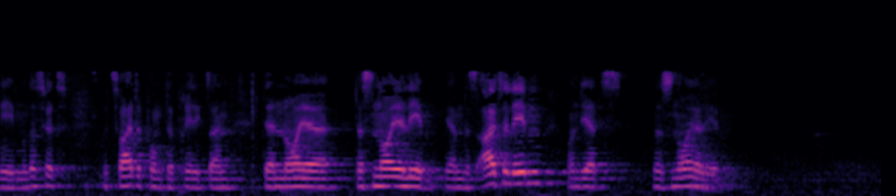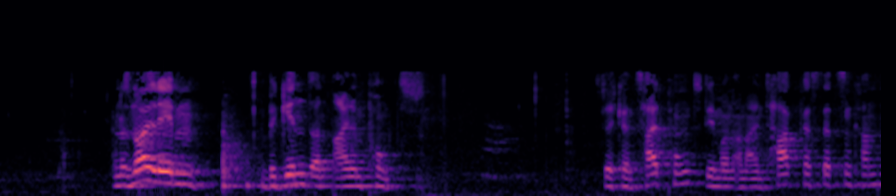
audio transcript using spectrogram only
leben. Und das wird der zweite Punkt der Predigt sein, der neue, das neue Leben. Wir haben das alte Leben und jetzt das neue Leben. Und das neue Leben beginnt an einem Punkt. Das ist vielleicht kein Zeitpunkt, den man an einen Tag festsetzen kann.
